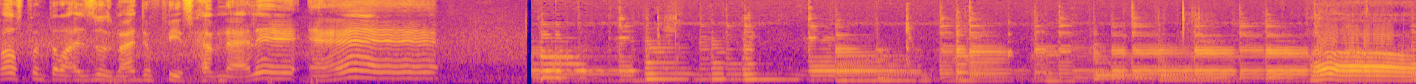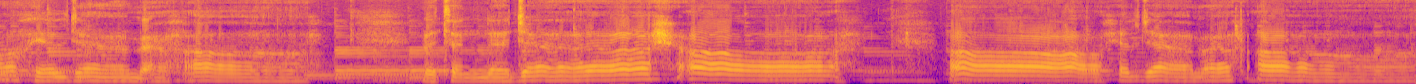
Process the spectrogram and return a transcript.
خاصة ترى عزوز مع دفي سحبنا عليه. آه. آه يا الجامعة. آه. متى النجاح؟ آه آه يا الجامعة آه.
